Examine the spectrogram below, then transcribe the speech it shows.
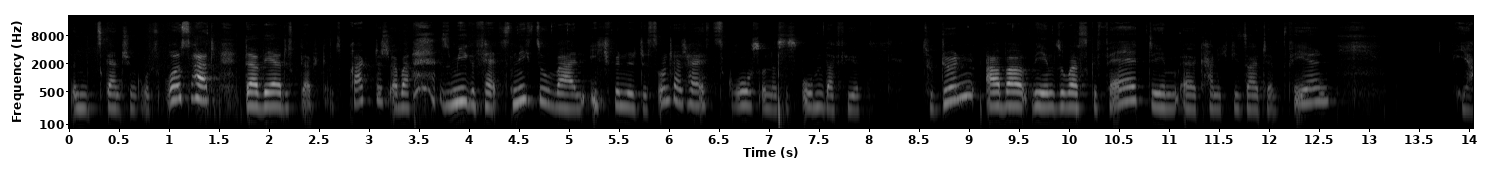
eine ganz schön große Größe hat, da wäre das, glaube ich, ganz praktisch. Aber also mir gefällt es nicht so, weil ich finde, das Unterteil ist groß und es ist oben dafür zu dünn. Aber wem sowas gefällt, dem äh, kann ich die Seite empfehlen. Ja.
